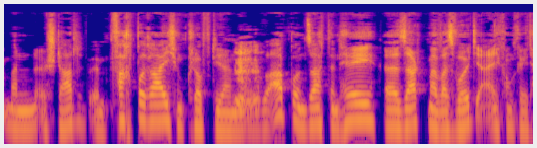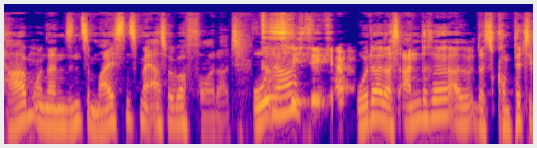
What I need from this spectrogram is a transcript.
man startet im Fachbereich und klopft die dann mhm. so ab und sagt dann, hey, äh, sagt mal, was wollt ihr eigentlich konkret haben? Und dann sind sie meistens mal erstmal überfordert. Oder, das richtig, ja. oder das andere, also das komplette,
